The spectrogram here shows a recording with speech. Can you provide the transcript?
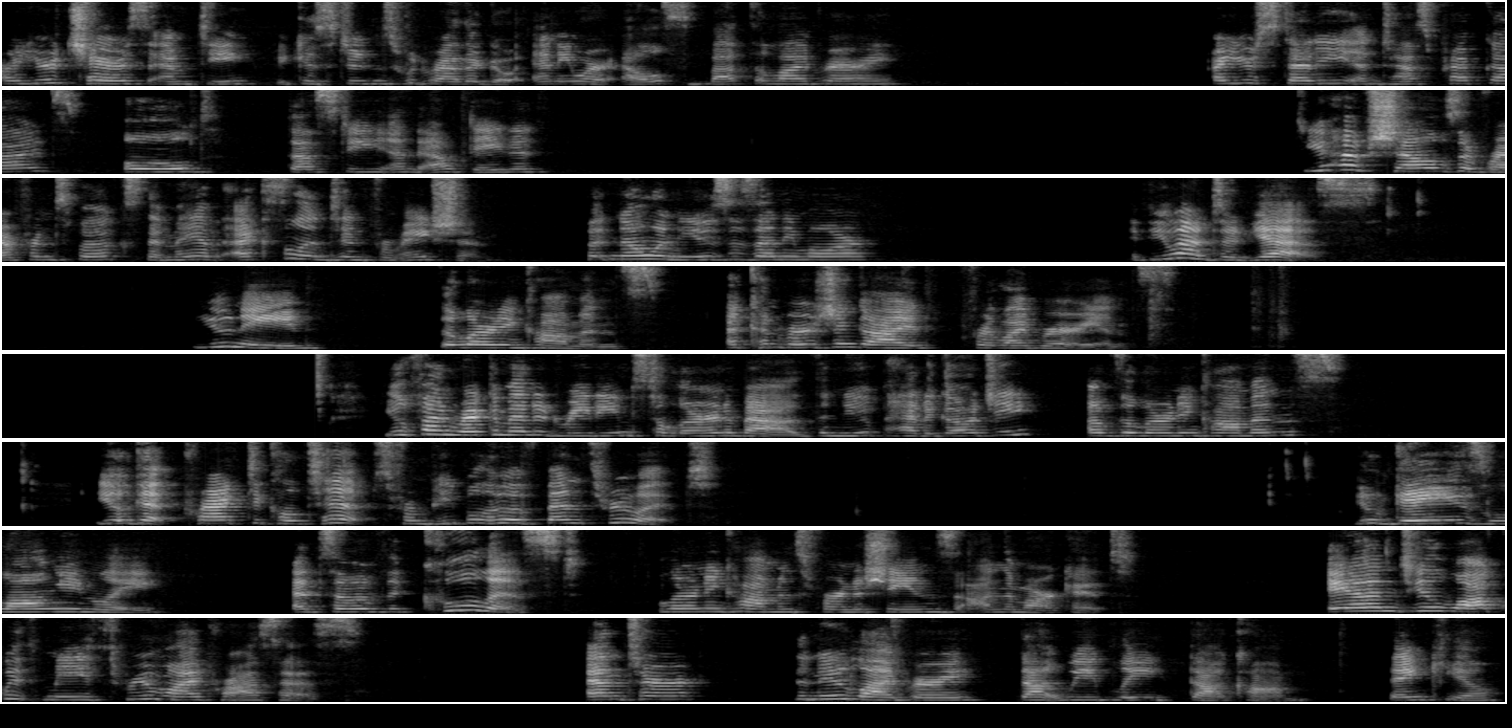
Are your chairs empty because students would rather go anywhere else but the library? Are your study and test prep guides old, dusty, and outdated? Do you have shelves of reference books that may have excellent information, but no one uses anymore? If you answered yes, you need the Learning Commons, a conversion guide for librarians. You'll find recommended readings to learn about the new pedagogy of the Learning Commons. You'll get practical tips from people who have been through it. You'll gaze longingly at some of the coolest Learning Commons furnishings on the market. And you'll walk with me through my process. Enter thenewlibrary.weebly.com. Thank you.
